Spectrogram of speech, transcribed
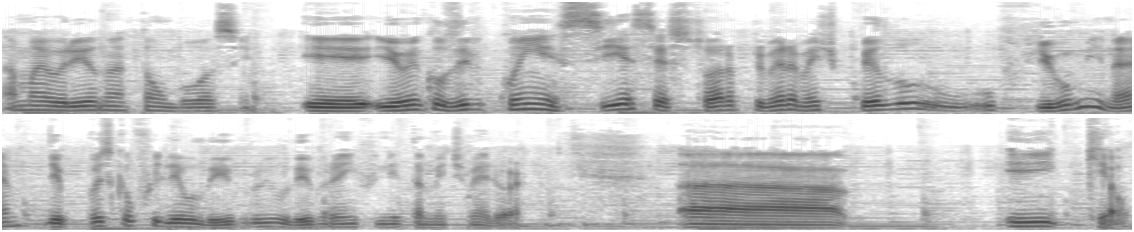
a maioria não é tão boa assim. E, e, eu, inclusive, conheci essa história primeiramente pelo filme, né? Depois que eu fui ler o livro, e o livro é infinitamente melhor. Uh, e, Kel,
